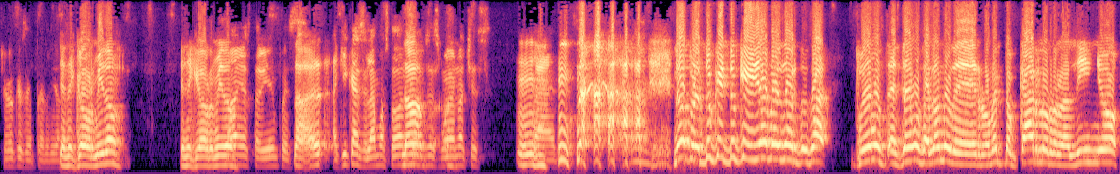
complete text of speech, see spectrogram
Creo que se perdió. ¿Ya se quedó dormido? ¿Ya se quedó dormido? No, ya está bien, pues No, eh, aquí cancelamos todo, No. entonces buenas noches. no, pero tú que tú que ya vas a o sea, podemos, estamos hablando de Roberto Carlos, Ronaldinho,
